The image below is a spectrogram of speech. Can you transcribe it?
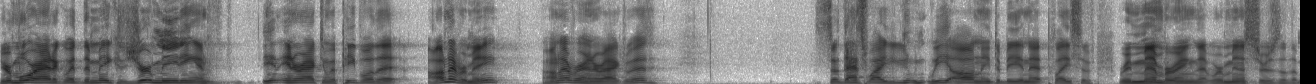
you're more adequate than me because you're meeting and in, interacting with people that I'll never meet, I'll never interact with. So that's why you, we all need to be in that place of remembering that we're ministers of, the,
